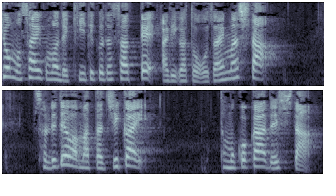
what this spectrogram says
今日も最後まで聞いてくださってありがとうございました。それではまた次回、ともこかーでした。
